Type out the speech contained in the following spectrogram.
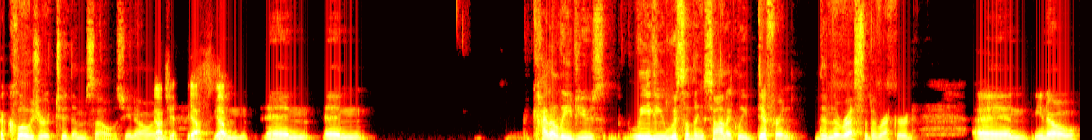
a closure to themselves, you know, and, Gotcha. Yeah. Yeah. and and and kind of leave you leave you with something sonically different than the rest of the record and you know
